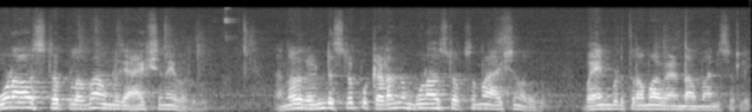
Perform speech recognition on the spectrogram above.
மூணாவது ஸ்டெப்பில் தான் உங்களுக்கு ஆக்ஷனே வருது. அதனால் ரெண்டு ஸ்டெப்பு கடந்து மூணாவது ஸ்டெப் சொன்னால் ஆக்ஷன் வருது. பயன்படுத்துகிறோமா வேண்டாமான்னு சொல்லி.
